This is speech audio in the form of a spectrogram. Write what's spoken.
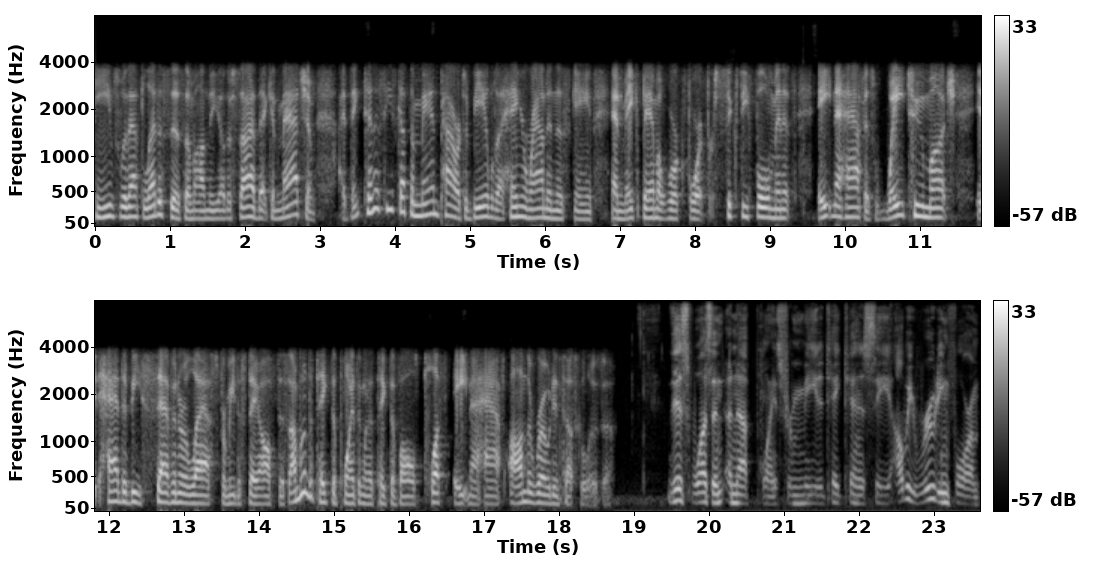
teams with athleticism on the other side that can match them. I think Tennessee's got the manpower to be able to hang around in this game and make Bama work for it for 60 full minutes. Eight and a half is way too much. It had to be seven or less for me to stay off this. I'm going to take the points. I'm going to take the Vols plus eight and a half on the road in Tuscaloosa. This wasn't enough points for me to take Tennessee. I'll be rooting for them,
